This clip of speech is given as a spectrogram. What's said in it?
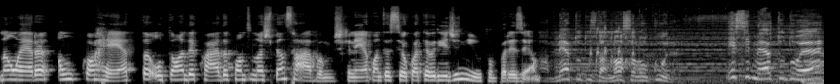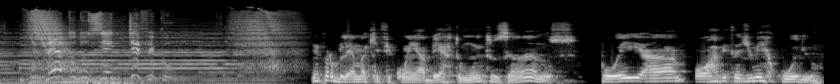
não era tão correta ou tão adequada quanto nós pensávamos, que nem aconteceu com a teoria de Newton, por exemplo. Métodos da nossa loucura. Esse método é o método científico. Um problema que ficou em aberto muitos anos foi a órbita de Mercúrio,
